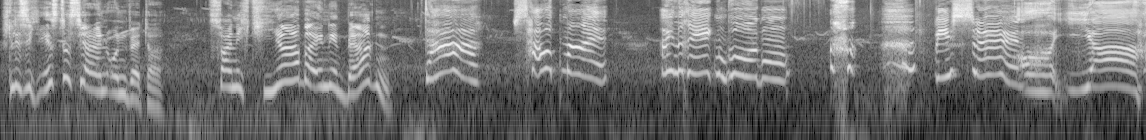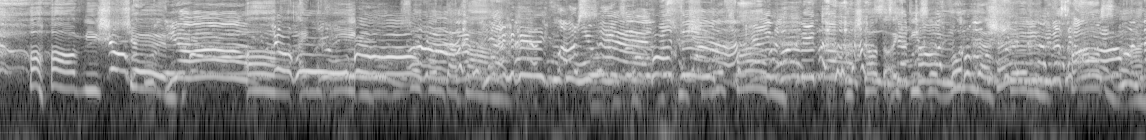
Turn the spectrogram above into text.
Schließlich ist es ja ein Unwetter. Zwar nicht hier, aber in den Bergen. Da! Schaut mal! Ein Regenbogen! Wie schön! Oh ja, oh, wie schön. Ja, oh, ein Regenbogen, so wunderbar. So schön! Für schöne Farben. Und schaut euch diese wunderschönen Farben an.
